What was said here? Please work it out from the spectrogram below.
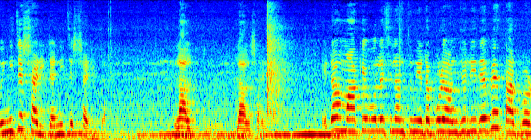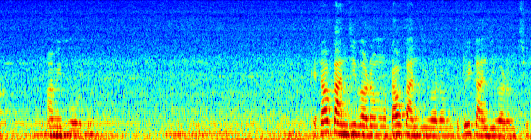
ওই নিচের শাড়িটা নিচের শাড়িটা। লাল লাল শাড়ি এটাও মাকে বলেছিলাম তুমি এটা পরে অঞ্জলি দেবে তারপর আমি পরবো। এটাও কাঞ্জিভরম ওটাও কাঞ্জিভরম দুটোই কাঞ্জিভরম ছিল।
